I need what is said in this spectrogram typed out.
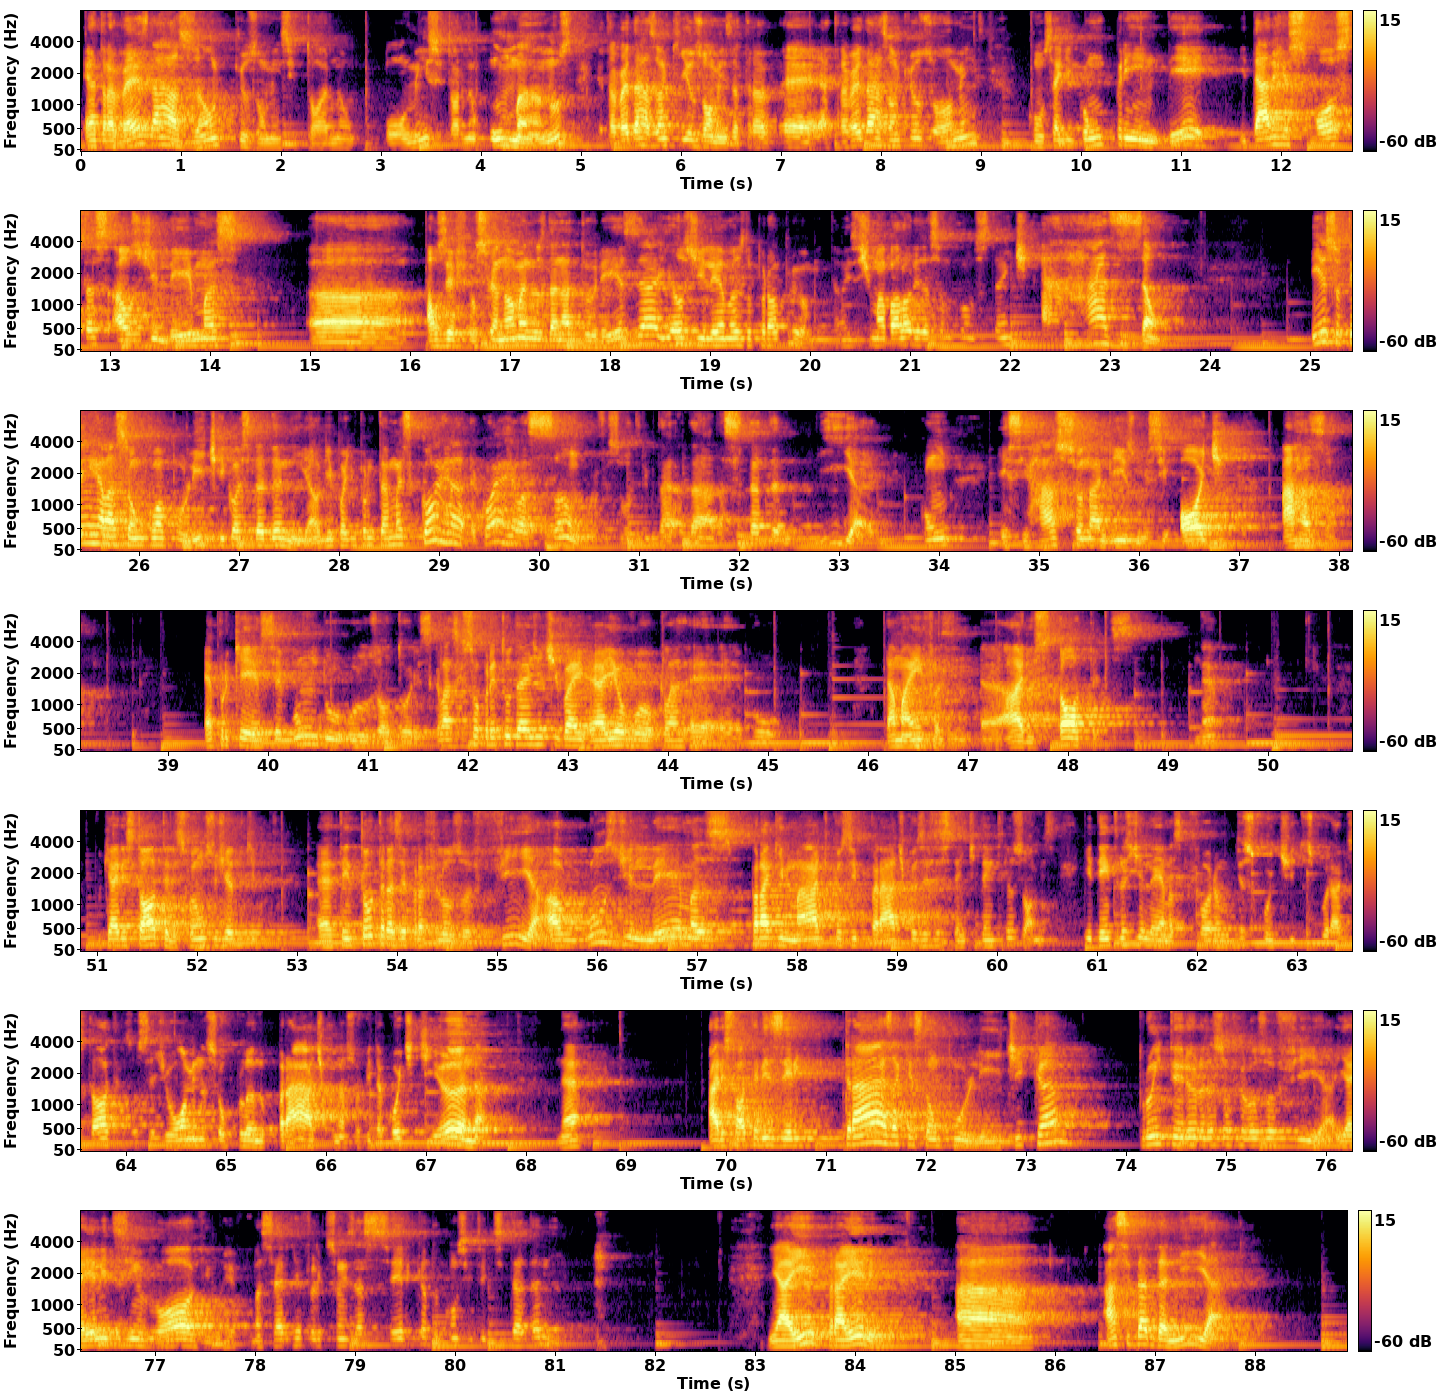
é através da razão que os homens se tornam homens se tornam humanos, através da razão que os homens, atra, é, através da razão que os homens conseguem compreender e dar respostas aos dilemas uh, aos os fenômenos da natureza e aos dilemas do próprio homem. Então, existe uma valorização constante à razão. Isso tem relação com a política e com a cidadania. Alguém pode me perguntar, mas qual é a, qual é a relação, professor Rodrigo, da, da, da cidadania com esse racionalismo, esse ódio à razão? É porque, segundo os autores clássicos, sobretudo aí a gente vai, aí eu vou, é, é, vou dar uma ênfase é, a Aristóteles, né? Porque Aristóteles foi um sujeito que é, tentou trazer para a filosofia alguns dilemas pragmáticos e práticos existentes dentre os homens. E dentre os dilemas que foram discutidos por Aristóteles, ou seja, o homem no seu plano prático, na sua vida cotidiana, né? Aristóteles ele traz a questão política para o interior da sua filosofia. E aí ele desenvolve uma série de reflexões acerca do conceito de cidadania. E aí, para ele, a, a cidadania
